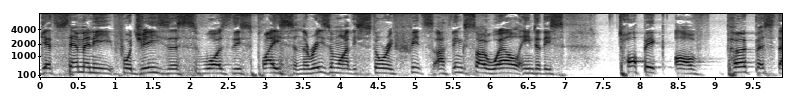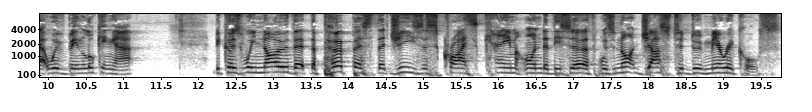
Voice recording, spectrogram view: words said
Gethsemane for Jesus was this place, and the reason why this story fits, I think, so well into this topic of purpose that we've been looking at because we know that the purpose that Jesus Christ came onto this earth was not just to do miracles.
